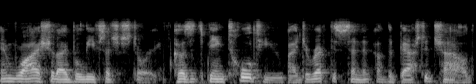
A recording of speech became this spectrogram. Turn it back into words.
And why should I believe such a story? Because it's being told to you by a direct descendant of the bastard child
